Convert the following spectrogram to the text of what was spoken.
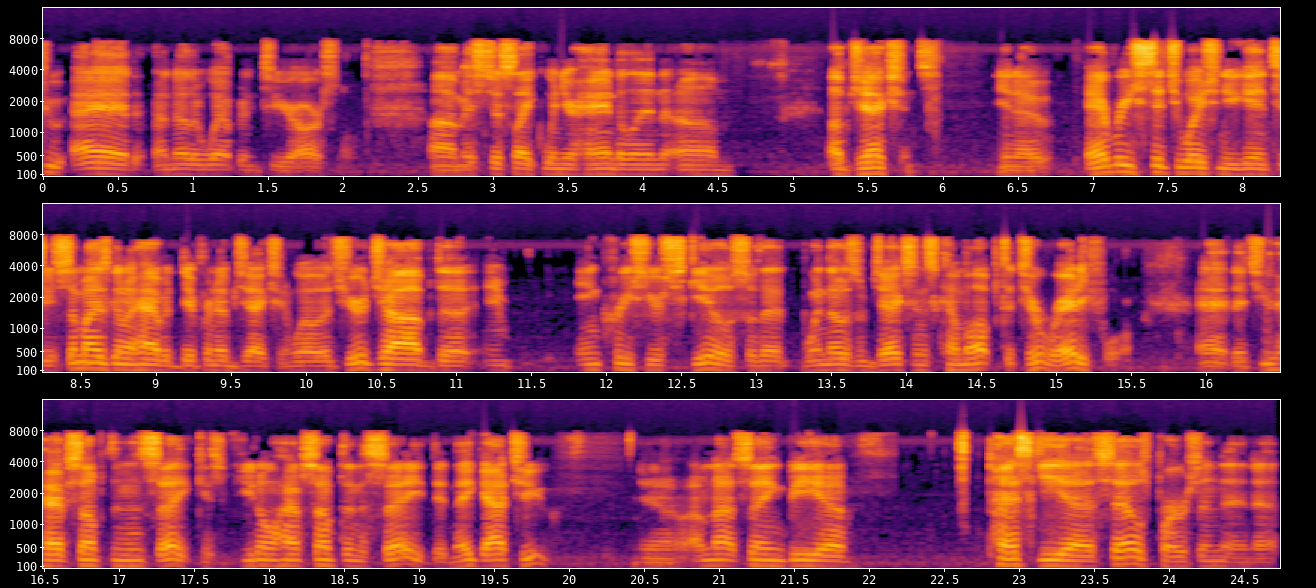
to add another weapon to your arsenal. Um, it's just like when you're handling um, objections. You know, every situation you get into, somebody's going to have a different objection. Well, it's your job to increase your skills so that when those objections come up that you're ready for them, uh, that you have something to say because if you don't have something to say then they got you you know i'm not saying be a pesky uh, salesperson and uh,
